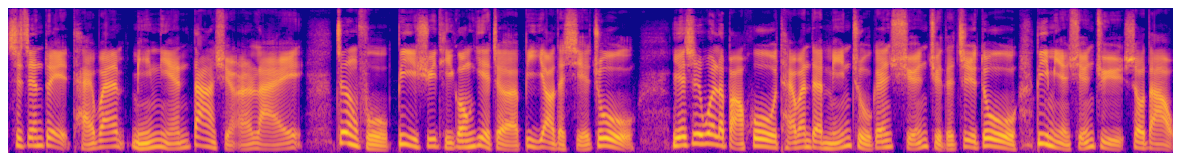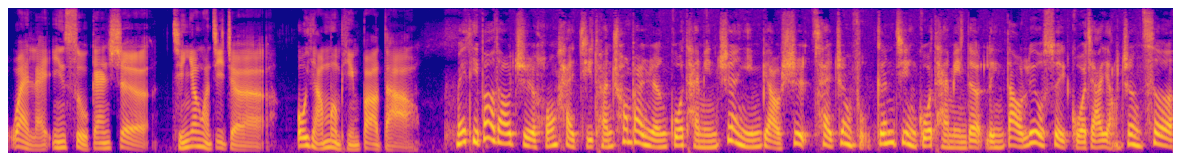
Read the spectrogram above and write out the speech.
是针对台湾明年大选而来，政府必须提供业者必要的协助，也是为了保护台湾的民主跟选举的制度，避免选举受到外来因素干涉。请央广记者欧阳梦平报道。媒体报道指，红海集团创办人郭台铭阵营表示，蔡政府跟进郭台铭的零到六岁国家养政策，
